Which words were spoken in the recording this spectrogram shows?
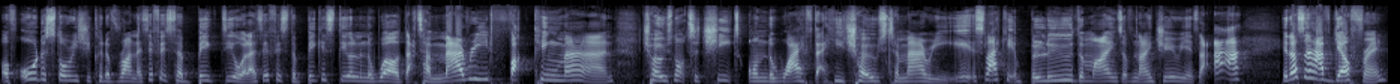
Of all the stories you could have run, as if it's a big deal, as if it's the biggest deal in the world that a married fucking man chose not to cheat on the wife that he chose to marry. It's like it blew the minds of Nigerians. Like, ah, he doesn't have girlfriend.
